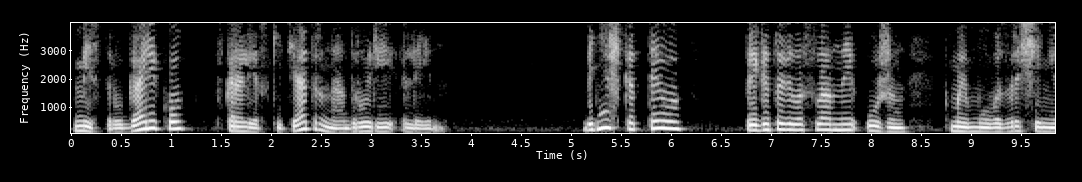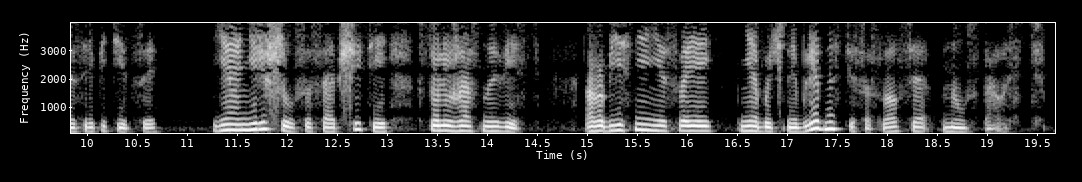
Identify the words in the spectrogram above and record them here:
мистеру Гаррику в Королевский театр на Друри-Лейн. Бедняжка Тео приготовила славный ужин к моему возвращению с репетиции. Я не решился сообщить ей столь ужасную весть, а в объяснение своей необычной бледности сослался на усталость.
